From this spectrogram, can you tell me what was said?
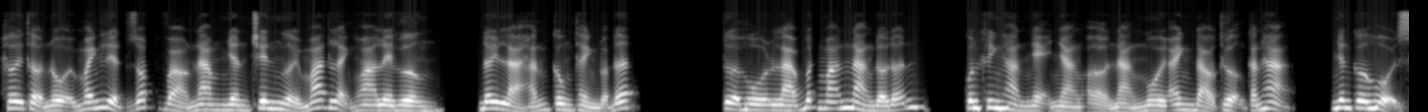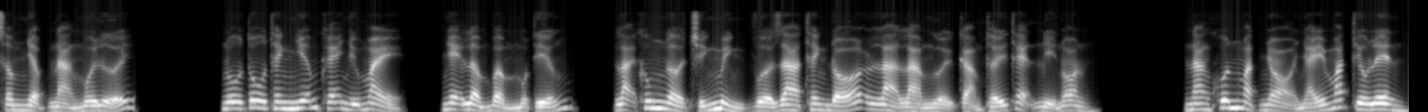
Hơi thở nội mãnh liệt rót vào nam nhân trên người mát lạnh hoa lê hương, đây là hắn công thành đoạt đất. Tựa hồ là bất mãn nàng đờ đẫn, quân khinh hàn nhẹ nhàng ở nàng môi anh đảo thượng cắn hạ, nhân cơ hội xâm nhập nàng môi lưới. Nô tô thanh nhiễm khẽ như mày, nhẹ lẩm bẩm một tiếng, lại không ngờ chính mình vừa ra thanh đó là làm người cảm thấy thẹn nỉ non. Nàng khuôn mặt nhỏ nháy mắt thiêu lên.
